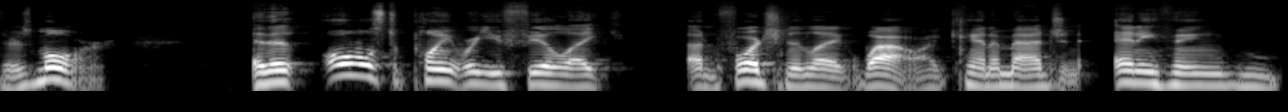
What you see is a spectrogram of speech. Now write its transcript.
there's more, and there's almost a point where you feel like, unfortunately, like, wow, I can't imagine anything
